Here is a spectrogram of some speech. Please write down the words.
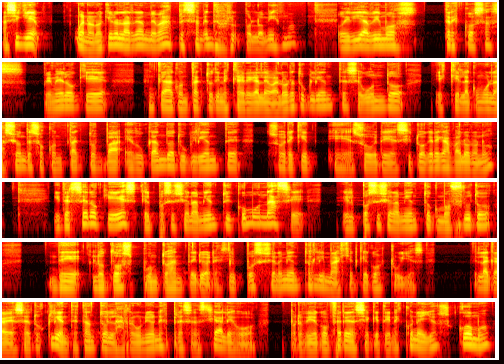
Así que, bueno, no quiero alargarme más precisamente por, lo mismo. Hoy día vimos tres cosas. Primero, que en cada contacto tienes que agregarle valor a tu cliente. Segundo, es que la acumulación de esos contactos va educando a tu cliente sobre, qué, eh, sobre si tú agregas valor o no. Y tercero, que es el posicionamiento y cómo nace el posicionamiento como fruto de los dos puntos anteriores. Y el posicionamiento es la imagen que construyes en la cabeza de tus clientes, tanto en las reuniones presenciales o por videoconferencia que tienes con ellos, como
